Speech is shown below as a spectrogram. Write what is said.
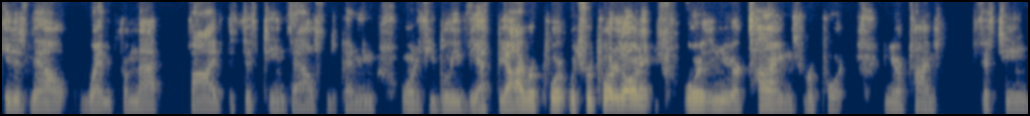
It has now went from that five to 15,000, depending on if you believe the FBI report, which reported on it, or the New York Times report. New York Times 15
